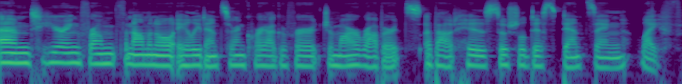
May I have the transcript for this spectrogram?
and hearing from phenomenal Ailey dancer and choreographer Jamar Roberts about his social disc dancing life.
